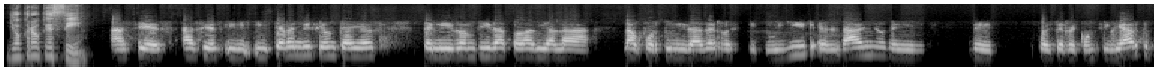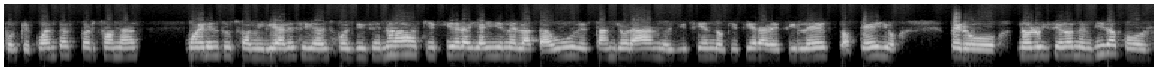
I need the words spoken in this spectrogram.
Yo creo que sí. Así es, así es. Y, qué bendición que hayas tenido en vida todavía la, la oportunidad de restituir el daño, de, de, pues de reconciliarte, porque cuántas personas mueren sus familiares y ya después dicen, ah, quisiera, y ahí en el ataúd están llorando y diciendo, quisiera decirle esto, aquello, pero no lo hicieron en vida por,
